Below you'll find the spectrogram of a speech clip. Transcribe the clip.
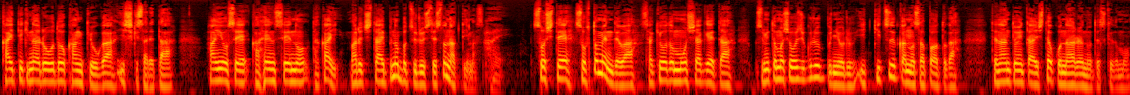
快適な労働環境が意識された汎用性、可変性の高いマルチタイプの物流施設となっています。はい、そしてソフト面では先ほど申し上げた住友商事グループによる一気通貫のサポートがテナントに対して行われるのですけども、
